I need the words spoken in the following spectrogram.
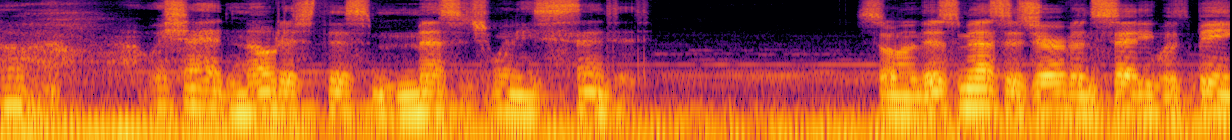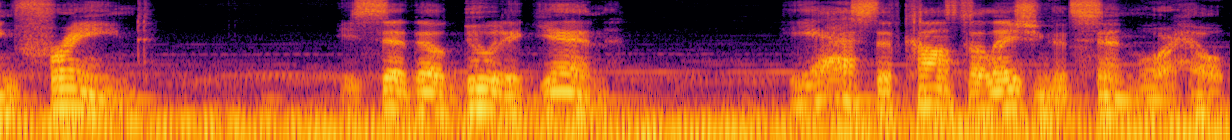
Oh, I wish I had noticed this message when he sent it. So in this message, Irvin said he was being framed. He said they'll do it again. He asked if Constellation could send more help.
